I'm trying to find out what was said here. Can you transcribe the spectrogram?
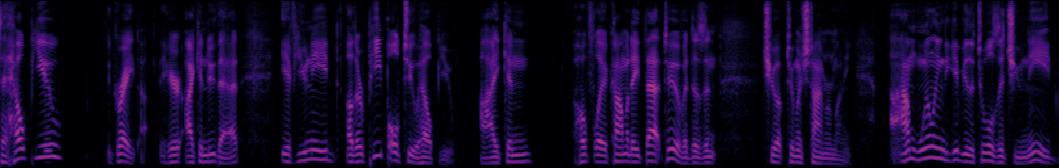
to help you, great. Here I can do that. If you need other people to help you, I can hopefully accommodate that too if it doesn't chew up too much time or money. I'm willing to give you the tools that you need,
